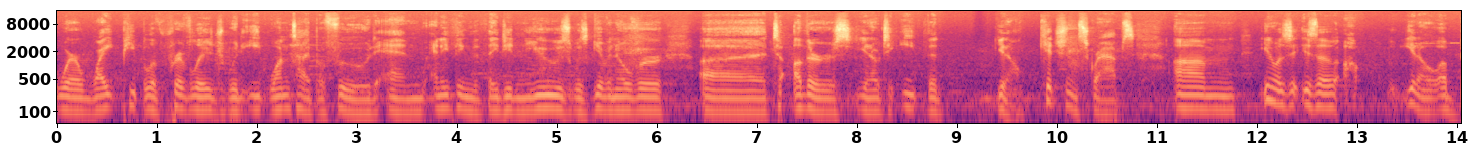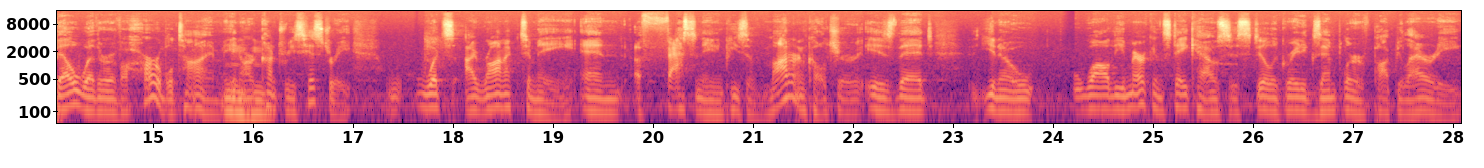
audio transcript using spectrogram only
where white people of privilege would eat one type of food and anything that they didn't use was given over uh, to others, you know, to eat the, you know, kitchen scraps, um, you know, is, is a you know, a bellwether of a horrible time in our country's history. What's ironic to me and a fascinating piece of modern culture is that, you know, while the American steakhouse is still a great exemplar of popularity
